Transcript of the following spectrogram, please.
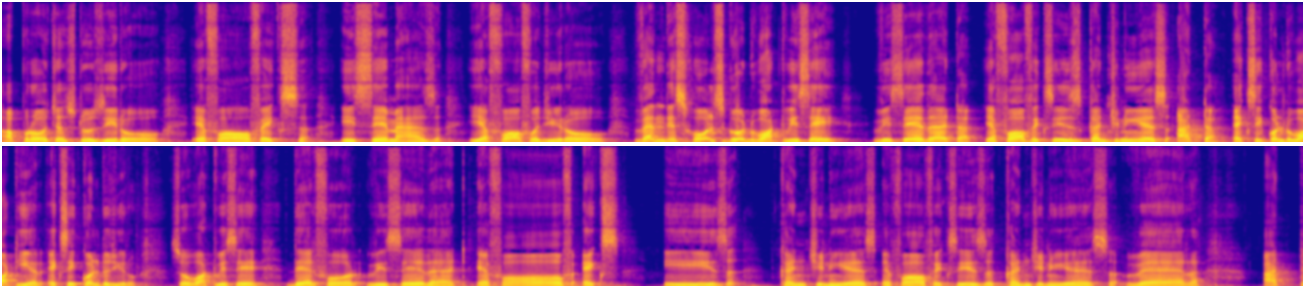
approaches to 0 f of x is same as f of 0. When this holds good what we say? we say that f of x is continuous at x equal to what here? x equal to 0. So what we say? Therefore, we say that f of x is continuous. f of x is continuous where at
